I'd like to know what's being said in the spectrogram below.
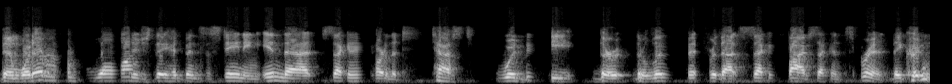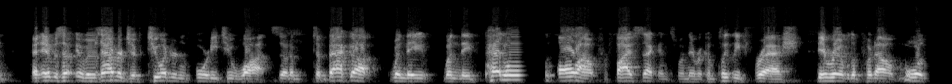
then whatever wattage they had been sustaining in that second part of the t- test would be their their limit for that second five second sprint. They couldn't, and it was a, it was an average of 242 watts. So to, to back up, when they when they pedaled all out for five seconds, when they were completely fresh, they were able to put out more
